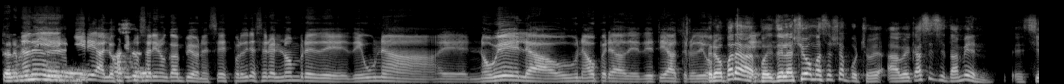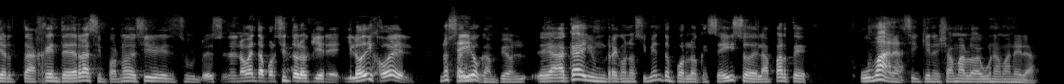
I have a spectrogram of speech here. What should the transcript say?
Terminé Nadie quiere a los que no salieron campeones. ¿eh? Podría ser el nombre de, de una eh, novela o de una ópera de, de teatro. digo. Pero pará, Eh, pues te la llevo más allá, Pocho. ¿eh? A BKC también, eh, cierta gente de Racing, por no decir que su- el 90% lo quiere. Y lo dijo él, no salió Sí. campeón. Eh, acá hay un reconocimiento por lo que se hizo de la parte humana, si quieren llamarlo de alguna manera.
